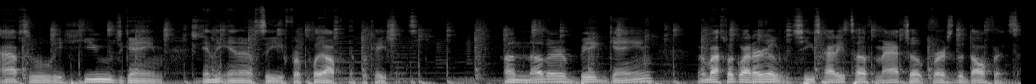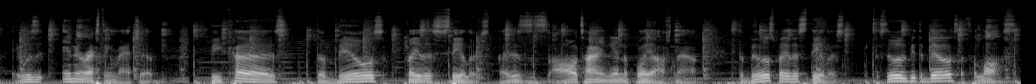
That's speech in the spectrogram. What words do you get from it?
absolutely huge game in the NFC for playoff implications. Another big game. Remember I spoke about earlier, the Chiefs had a tough matchup versus the Dolphins. It was an interesting matchup because the Bills play the Steelers. Like, this is all tying in the playoffs now. The Bills play the Steelers. The Steelers beat the Bills, that's a loss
